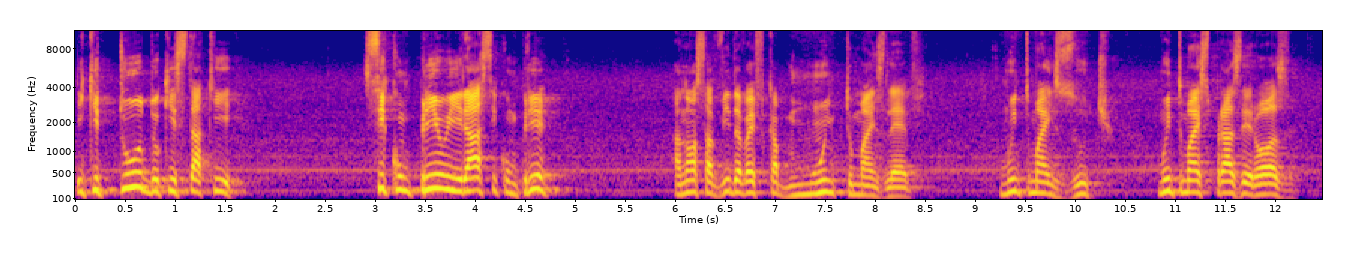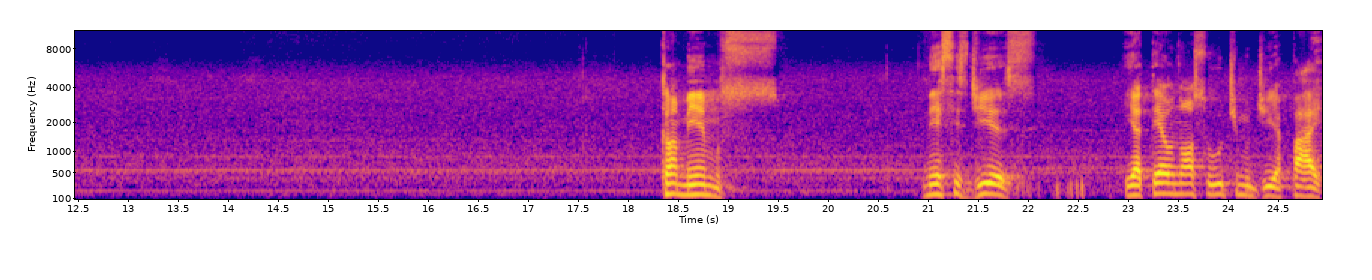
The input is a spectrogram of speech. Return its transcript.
e que tudo que está aqui se cumpriu e irá se cumprir, a nossa vida vai ficar muito mais leve, muito mais útil, muito mais prazerosa clamemos nesses dias e até o nosso último dia, Pai,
